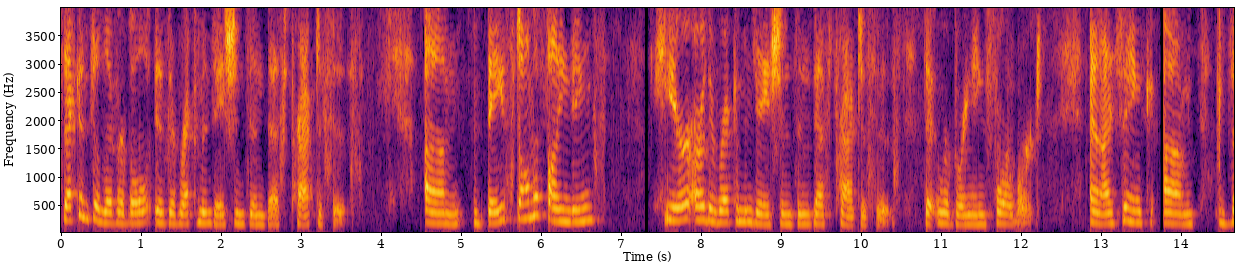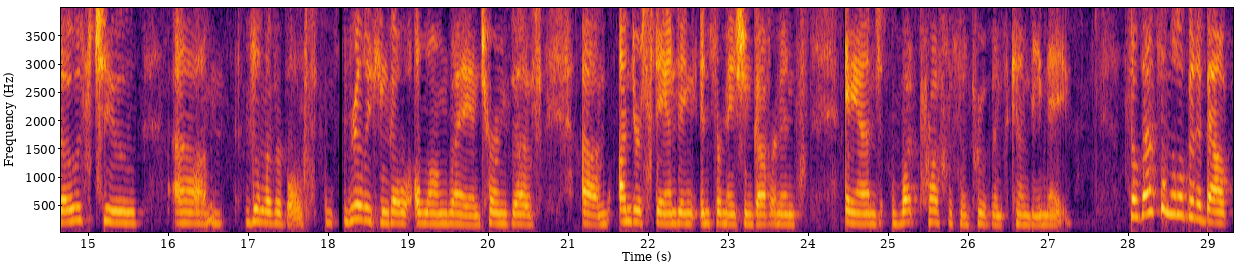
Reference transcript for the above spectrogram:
second deliverable is the recommendations and best practices. Um, based on the findings, here are the recommendations and best practices that we're bringing forward. And I think um, those two um, deliverables really can go a long way in terms of um, understanding information governance and what process improvements can be made. So that's a little bit about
